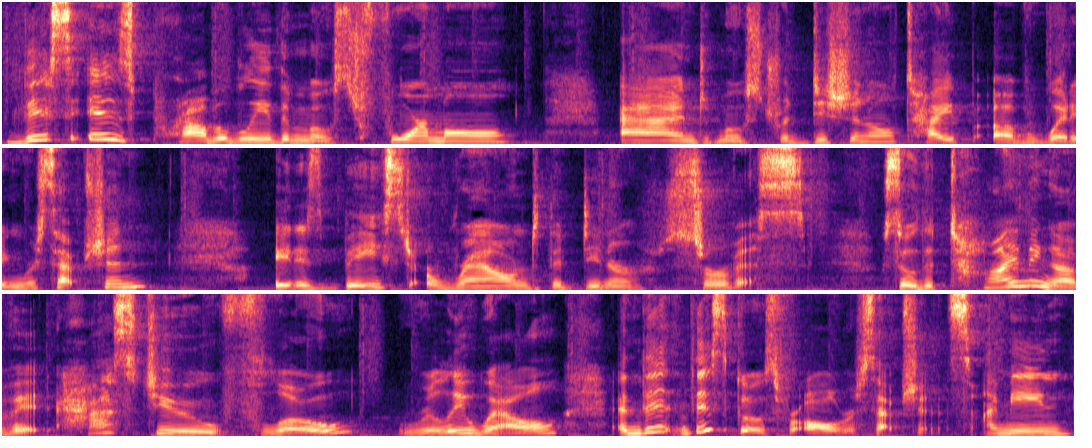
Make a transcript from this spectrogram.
This is probably the most formal and most traditional type of wedding reception. It is based around the dinner service. So the timing of it has to flow really well. And th this goes for all receptions. I mean,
